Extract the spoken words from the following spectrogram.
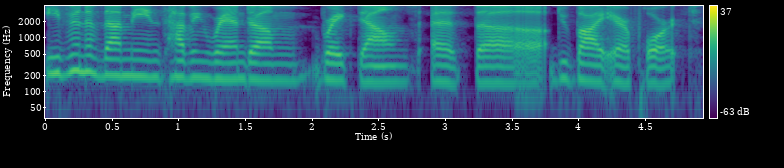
Even if that means having random breakdowns at the Dubai airport.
